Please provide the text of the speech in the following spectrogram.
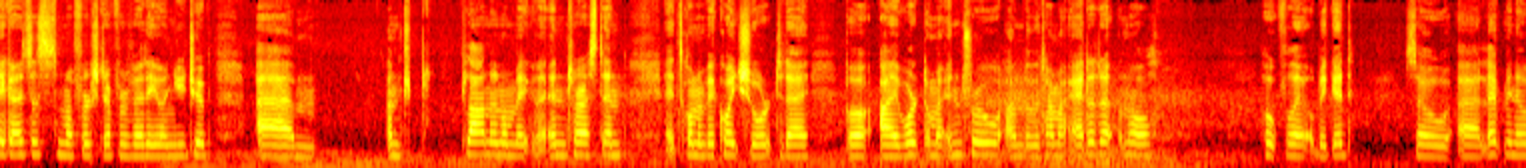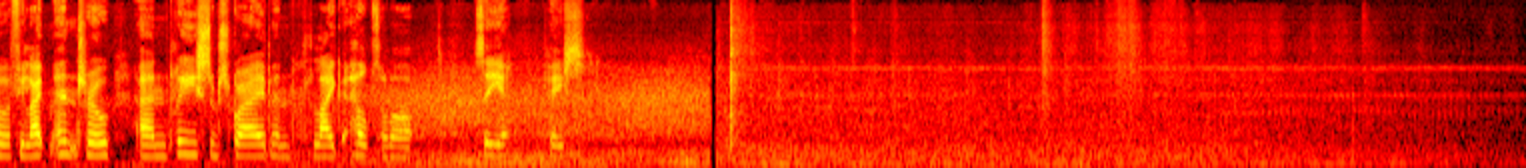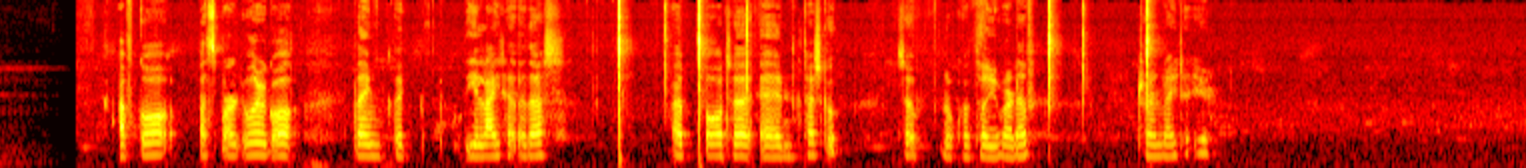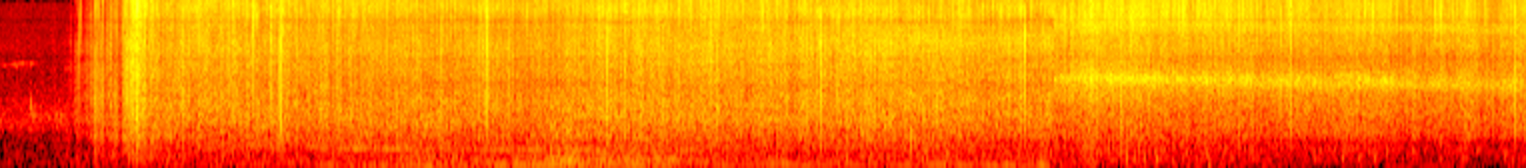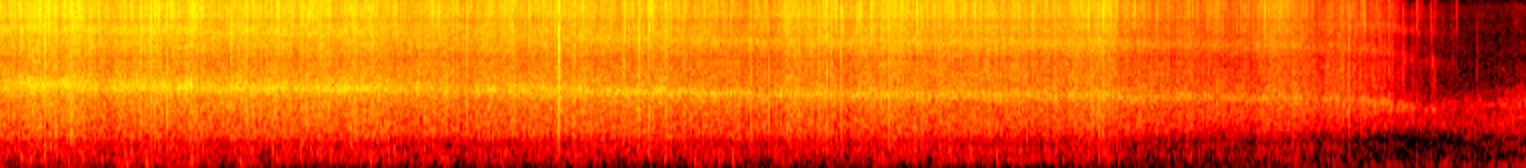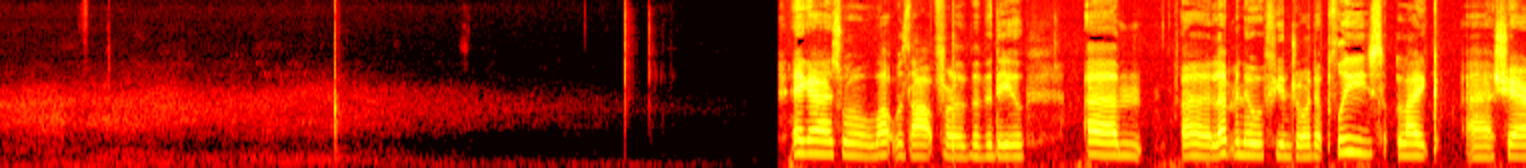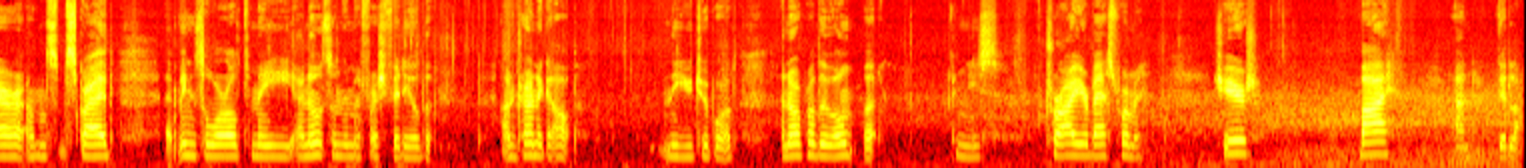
Hey guys, this is my first ever video on YouTube. Um, I'm planning on making it interesting. It's going to be quite short today, but I worked on my intro and by the time I edit it and all, hopefully it'll be good. So uh, let me know if you like my intro and please subscribe and like, it helps a lot. See ya. Peace. I've got a sparkler, got thing that you light it with this. I bought it in Tesco, so I'm not gonna tell you where I live. Try and light it here. Hey guys, well that was that for the video. Um, uh, let me know if you enjoyed it. Please like, uh, share and subscribe. It means the world to me. I know it's only my first video, but I'm trying to get up in the YouTube world. I know I probably won't, but can you try your best for me? Cheers, bye, and good luck.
